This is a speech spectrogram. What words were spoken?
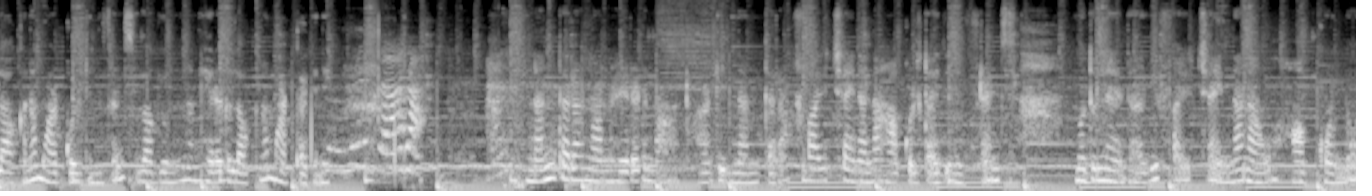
ಲಾಕನ್ನು ಮಾಡ್ಕೊಳ್ತೀನಿ ಫ್ರೆಂಡ್ಸ್ ಇವಾಗ ನಾನು ಎರಡು ಲಾಕ್ನ ಮಾಡ್ತಾ ಇದ್ದೀನಿ. ನಂತರ ನಾನು ಎರಡು ನಾಟ್ ಹಾಕಿದ ನಂತರ ಫೈವ್ ಚೈನನ್ನು ಹಾಕ್ಕೊಳ್ತಾ ಇದ್ದೀನಿ ಫ್ರೆಂಡ್ಸ್ ಮೊದಲನೇದಾಗಿ ಫೈವ್ ಚೈನ್ನ ನಾವು ಹಾಕ್ಕೊಂಡು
